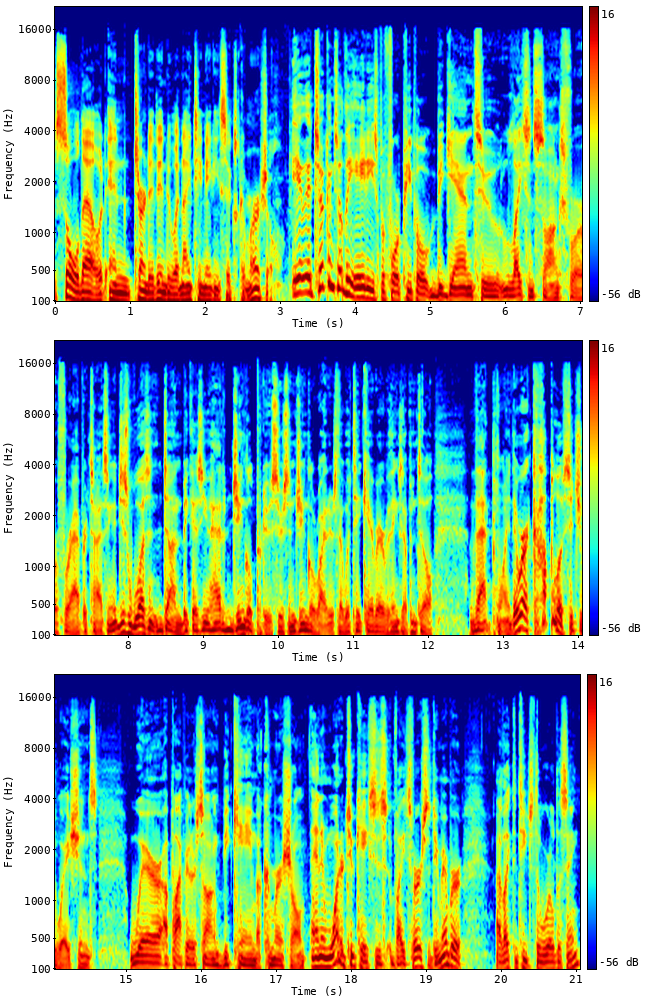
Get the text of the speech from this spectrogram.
sold out and turned it into a 1986 commercial. It, it took until the 80s before people began to license songs for, for advertising. It just wasn't done because you had jingle producers and jingle writers that would take care of everything up until that point. There were a couple of situations where a popular song became a commercial, and in one or two cases, vice versa. Do you remember I'd Like to Teach the World to Sing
